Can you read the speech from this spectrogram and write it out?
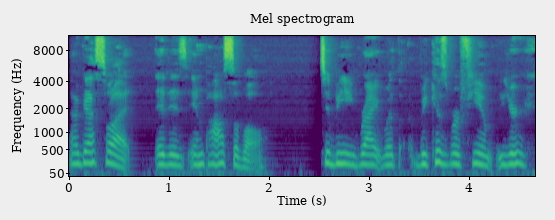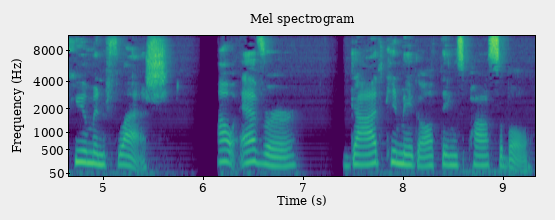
Now, guess what? it is impossible to be right with because we're hum, you're human flesh. However, God can make all things possible.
